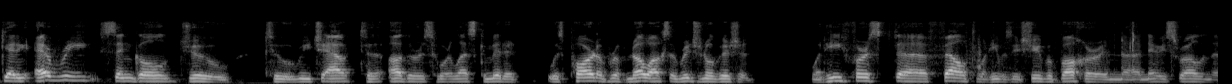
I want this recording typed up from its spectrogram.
getting every single Jew to reach out to others who are less committed was part of Rav Noach's original vision. When he first uh, felt, when he was yeshiva bacher in uh, Ner in the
